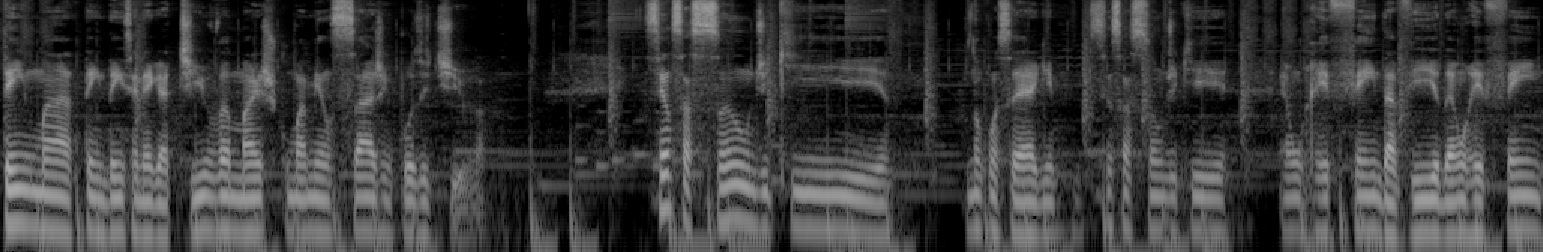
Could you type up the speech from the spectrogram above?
tem uma tendência negativa, mas com uma mensagem positiva. Sensação de que não consegue, sensação de que é um refém da vida, é um refém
